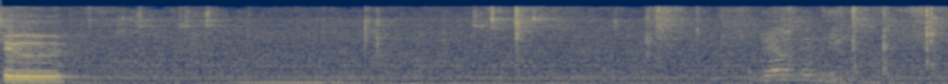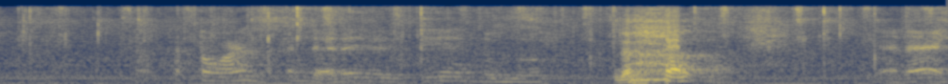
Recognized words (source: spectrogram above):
Trừ. Đéo thế nhỉ to anh anh để đây rồi tí anh dùng được. Đó Để đây.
